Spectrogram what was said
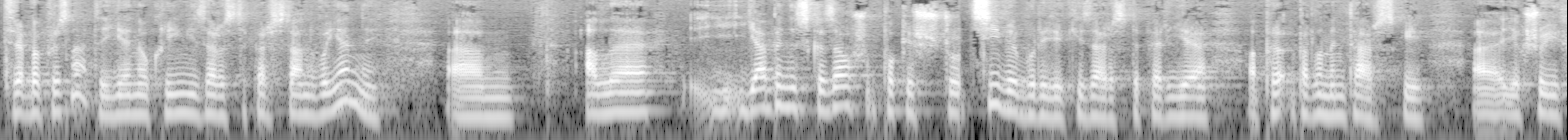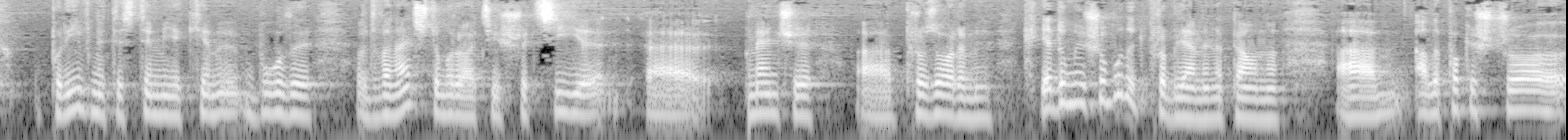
треба признати, є на Україні зараз тепер стан воєнний. Ем, але я би не сказав, що поки що ці вибори, які зараз тепер є парламентарські, е, якщо їх порівняти з тими, якими були в 2012 році, що ці є е, менше е, прозорими. Я думаю, що будуть проблеми, напевно. Але поки що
